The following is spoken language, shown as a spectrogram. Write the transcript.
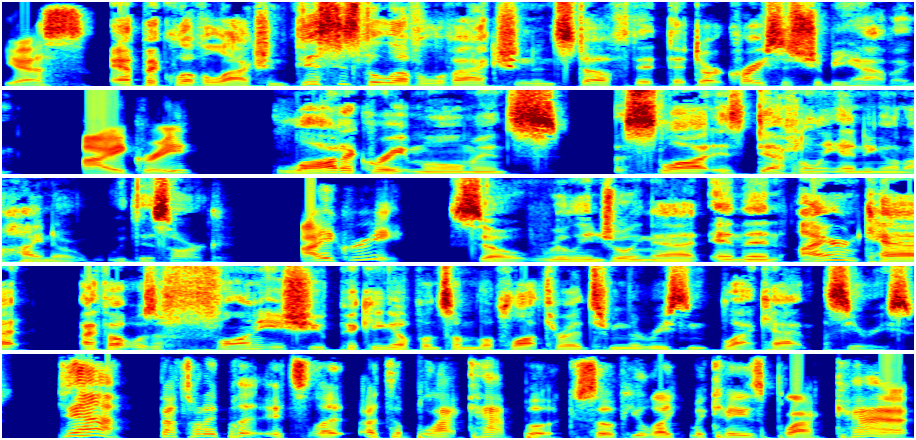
Yes, Epic level action. This is the level of action and stuff that, that Dark Crisis should be having. I agree. A lot of great moments. The Slott is definitely ending on a high note with this arc. I agree. So, really enjoying that. And then Iron Cat, I thought was a fun issue picking up on some of the plot threads from the recent Black Cat series. Yeah, that's what I put. It's like it's a Black Cat book. So if you like MacKay's Black Cat,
